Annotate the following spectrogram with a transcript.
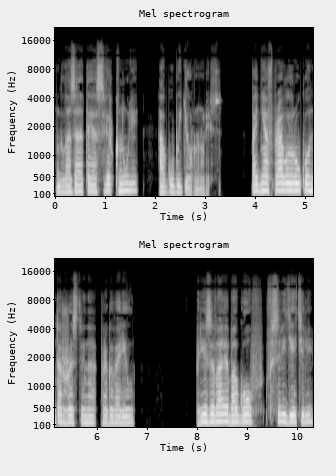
Глаза Атеа сверкнули, а губы дернулись. Подняв правую руку, он торжественно проговорил. — Призывая богов в свидетели,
